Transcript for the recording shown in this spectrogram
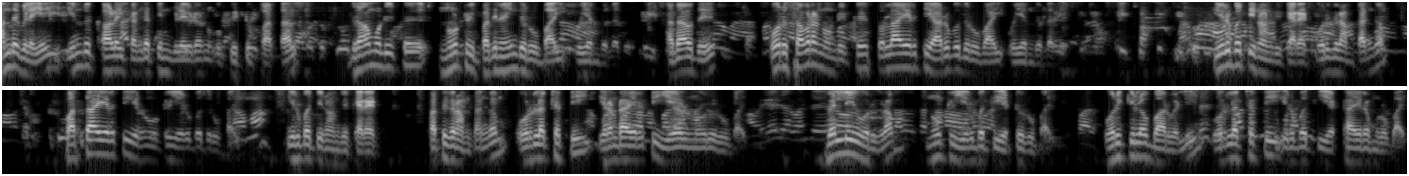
அந்த விலையை இன்று காலை தங்கத்தின் விலையுடன் ஒப்பிட்டு பார்த்தால் கிராமுடிற்கு நூற்றி பதினைந்து ரூபாய் உயர்ந்துள்ளது. அதாவது ஒரு சவரன் ஒன்றிற்கு தொள்ளாயிரத்தி அறுபது ரூபாய் உயர்ந்துள்ளது. இருபத்தி நான்கு கேரட் ஒரு கிராம் தங்கம் பத்தாயிரத்தி இருநூற்றி எழுபது ரூபாய். இருபத்தி நான்கு கேரட் பத்து கிராம் தங்கம் ஒரு லட்சத்தி இரண்டாயிரத்தி எழுநூறு ரூபாய். வெள்ளி ஒரு கிராம் நூற்றி இருபத்தி எட்டு ரூபாய். ஒரு கிலோ பார் வெள்ளி ஒரு லட்சத்தி இருபத்தி எட்டாயிரம் ரூபாய்.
